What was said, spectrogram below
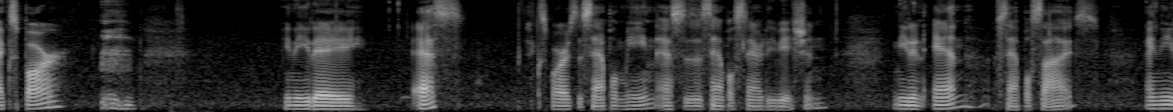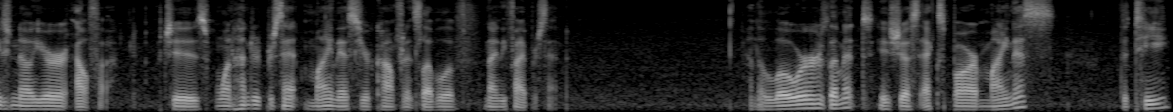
x bar, you need a s, x bar is the sample mean, s is the sample standard deviation. You need an n, sample size, you need to know your alpha, which is 100% minus your confidence level of 95%. And the lower limit is just x bar minus the t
